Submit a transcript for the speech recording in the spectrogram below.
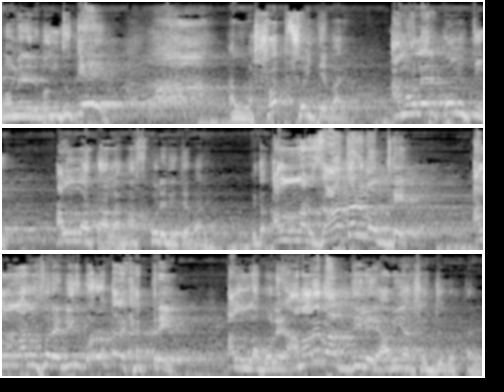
মোমেনের বন্ধুকে আল্লাহ। সব সইতে পারে, আমলের কমতি আল্লাহ তালা মাফ করে দিতে পারে। কিন্তু আল্লাহর জাতের মধ্যে, আল্লাহর উপরে নির্ভরতার ক্ষেত্রে আল্লাহ বলে, আমারে বাদ দিলে আমি আর সহ্য করতে পারি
